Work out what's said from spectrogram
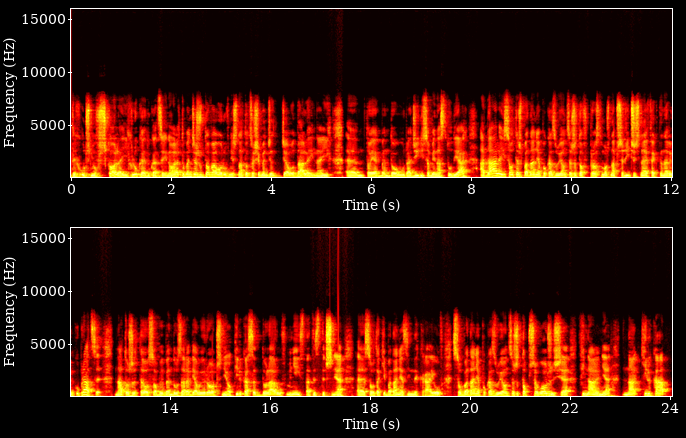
tych uczniów w szkole, ich lukę edukacyjną, ale to będzie rzutowało również na to, co się będzie działo dalej, na ich to, jak będą radzili sobie na studiach, a dalej są też badania pokazujące, że to wprost można przeliczyć na efekty na rynku pracy, na to, że te osoby będą zarabiały rocznie o kilkaset dolarów mniej statystycznie. E, są takie badania z innych krajów. Są badania pokazujące, że to przełoży się finalnie na kilka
